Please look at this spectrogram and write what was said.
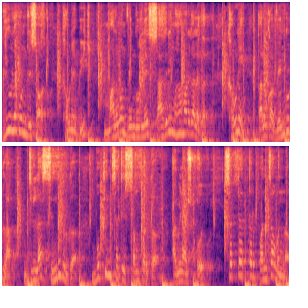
Blue Lagoon Resort Khavane beach Malvan Vengurle सागरी महामार्गालगत. खवणे तालुका वेंगुर्ला जिल्हा सिंधुदुर्ग. बुकिंगसाठी संपर्क अविनाश खोत सत्याहत्तर पंचावन्न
